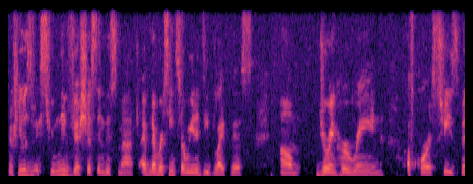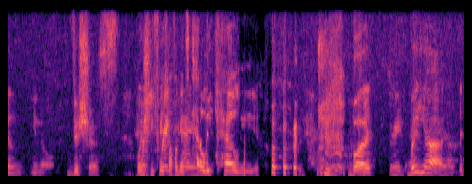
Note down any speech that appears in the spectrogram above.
you know, she was extremely vicious in this match. I've never seen Serena Deeb like this um, during her reign. Of course, she's been you know vicious when she faced off against. Kelly Kelly. But but yeah, it,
